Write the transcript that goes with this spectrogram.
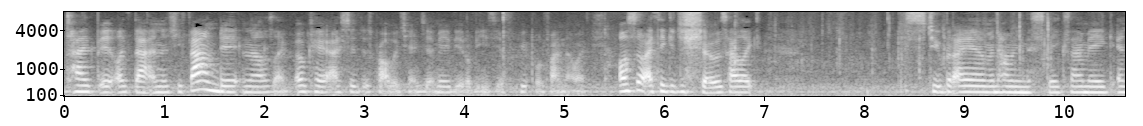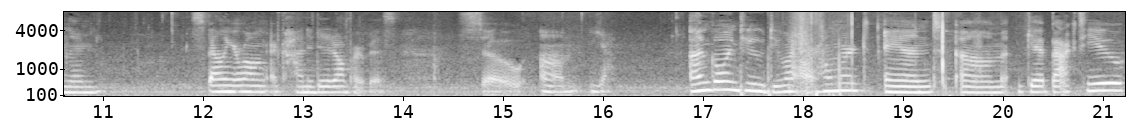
type it like that and then she found it and I was like, okay, I should just probably change it. Maybe it'll be easier for people to find that way. Also, I think it just shows how like stupid I am and how many mistakes I make and then spelling it wrong, I kind of did it on purpose. So, um, yeah. I'm going to do my art homework and um, get back to you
